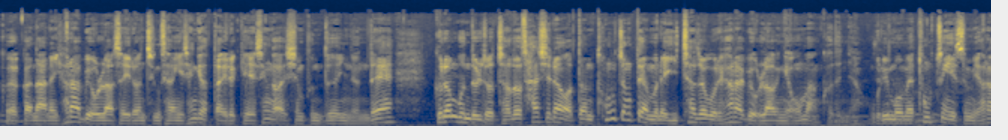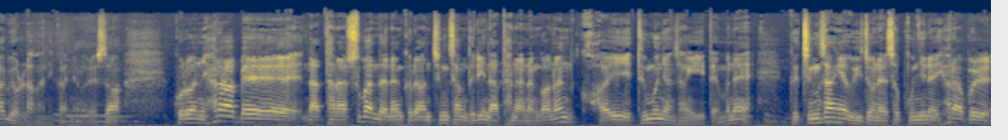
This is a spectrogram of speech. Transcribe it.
그러니까 나는 혈압이 올라서 이런 증상이 생겼다. 이렇게 생각하시는 분도 있는데 그런 분들조차도 사실은 어떤 통증 때문에 2차적으로 혈압이 올라가는 경우 많거든요. 우리 몸에 통증이 있으면 혈압이 올라가니까요. 그래서 그런 혈압에 나타날 수반되는 그런 증상들이 나타나는 거는 거의 드문 현상이기 때문에 그 증상에 의존해서 본인의 혈압을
